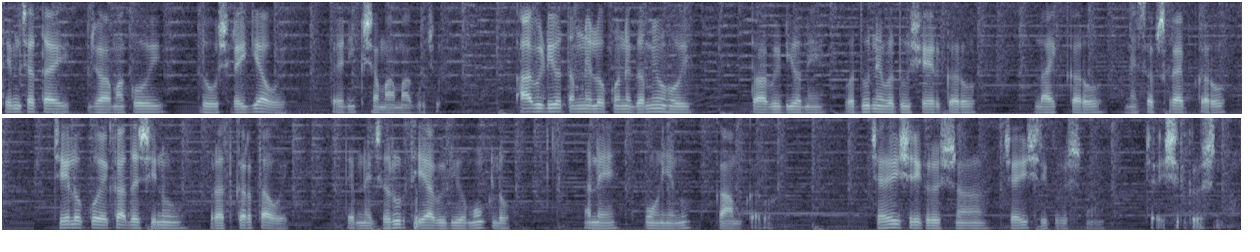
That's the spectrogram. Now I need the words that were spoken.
તેમ છતાંય, જો આમાં કોઈ દોષ રહી ગયા હોય, તો એની ક્ષમા માગું છું. આ વીડિયો તમને લોકોને ગમ્યો હોય, તો આ વિડીયોને વધુને વધુ શેર કરો, લાઈક કરો અને સબસ્ક્રાઈબ કરો. જે લોકો એકાદશીનું વ્રત કરતા હોય, તેમને જરૂરથી આ વીડિયો મોકલો અને પુણ્યનું કામ કરો. જય શ્રી કૃષ્ણ, જય શ્રી કૃષ્ણ. જય શ્રી કૃષ્ણ.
